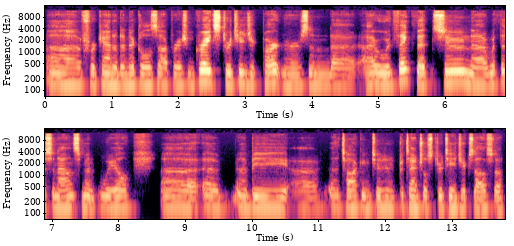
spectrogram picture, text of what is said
uh, for Canada Nickel's operation. Great strategic partners, and uh, I would think that soon, uh, with this announcement, we'll uh, uh, uh, be talking to potential strategics also.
